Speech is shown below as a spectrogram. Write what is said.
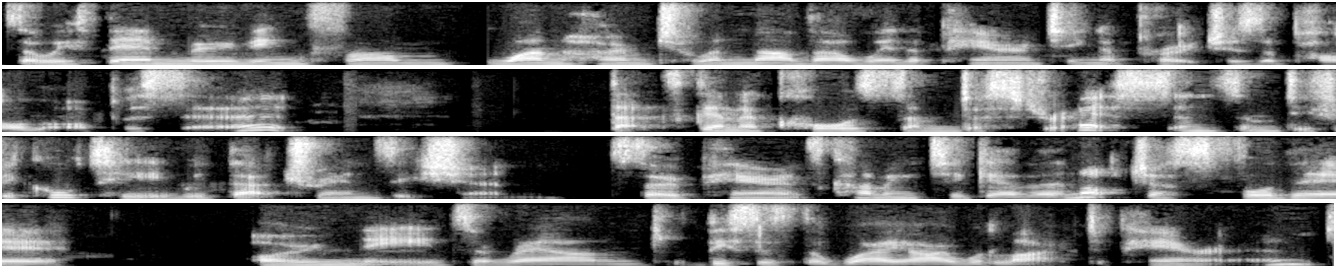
So if they're moving from one home to another where the parenting approach is a polar opposite, that's going to cause some distress and some difficulty with that transition. So parents coming together, not just for their own needs around this is the way I would like to parent,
